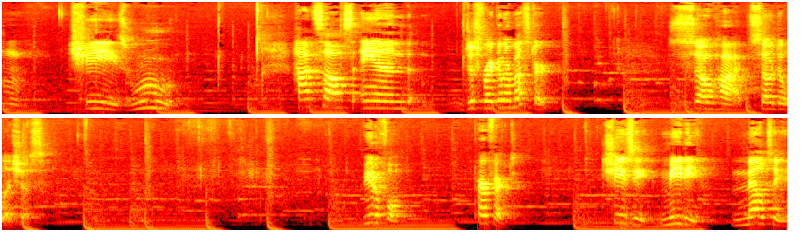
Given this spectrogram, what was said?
mm, cheese, woo, hot sauce, and just regular mustard. So hot, so delicious. Beautiful. Perfect. Cheesy, meaty, melty.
